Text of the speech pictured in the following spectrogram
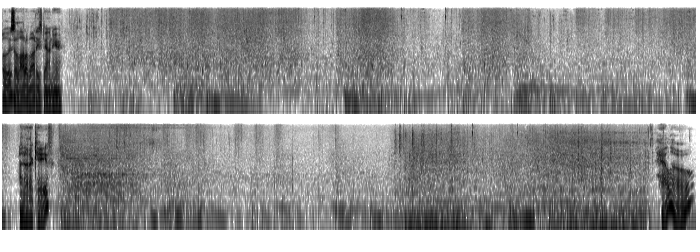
Oh, there's a lot of bodies down here. Another cave? Hello?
